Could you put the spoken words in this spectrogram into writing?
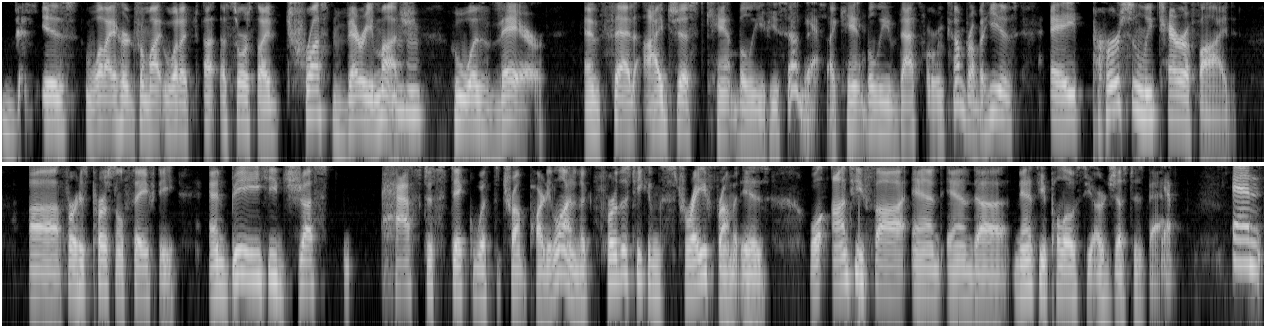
this is what I heard from my, what a, a source that I trust very much, Mhm. Who was there and said, "I just can't believe he said this. I can't believe that's where we come from." But he is a personally terrified uh, for his personal safety, and b he just has to stick with the Trump party line. And the furthest he can stray from it is, well, Antifa and and uh, Nancy Pelosi are just as bad, Yep. And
